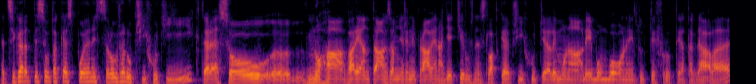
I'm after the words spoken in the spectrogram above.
E-cigarety jsou také spojeny s celou řadou příchutí, které jsou e, v mnoha variantách zaměřeny právě na děti, různé sladké příchutě, limonády, bombóny, tutti frutti a tak dále.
